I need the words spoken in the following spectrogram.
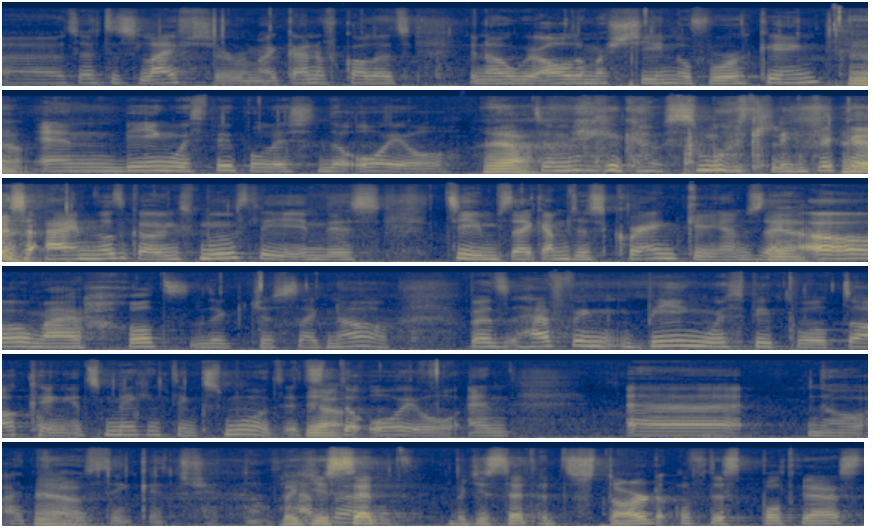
uh, to have this life serum, I kind of call it, you know, we're all a machine of working, yeah and being with people is the oil yeah to make it go smoothly. Because I'm not going smoothly in this teams. Like I'm just cranking. I'm just like, Yeah. oh my god, like just like no. But having being with people, talking, it's making things smooth. It's Yeah. the oil, and uh, no, I Yeah. don't think it should not. But you said, but you said at the start of this podcast.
